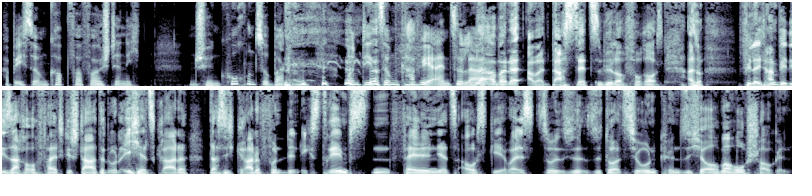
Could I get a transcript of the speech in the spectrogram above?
habe ich so im Kopf vervollständigt, einen schönen Kuchen zu backen und die zum Kaffee einzuladen. Na, aber, da, aber das setzen wir doch voraus. Also vielleicht haben wir die Sache auch falsch gestartet oder ich jetzt gerade, dass ich gerade von den extremsten Fällen jetzt ausgehe, weil es, so Situationen können sich ja auch mal hochschaukeln.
